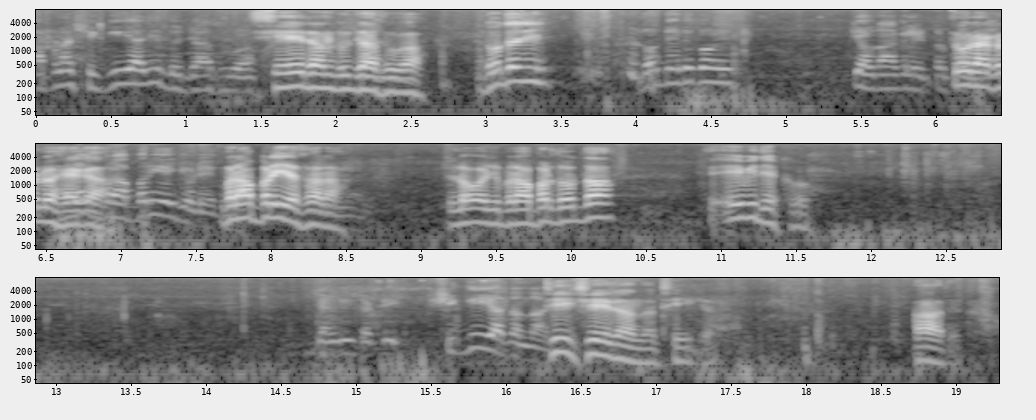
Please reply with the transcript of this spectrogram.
ਆਪਣਾ ਛਿੱਗੀ ਆ ਜੀ ਦੂਜਾ ਸੂਆ। 6 ਦਿਨ ਦੂਜਾ ਸੂਆ। ਦੁੱਧ ਜੀ? ਦੁੱਧ ਇਹਦੇ ਕੋਲ 14 ਕੁ ਲੀਟਰ 14 ਕਿਲੋ ਹੈਗਾ। ਇਹ ਬਰਾਬਰ ਹੀ ਹੈ ਜੋੜੇ ਬਰਾਬਰ ਹੀ ਆ ਸਾਰਾ। ਲਓ ਜੀ ਬਰਾਬਰ ਦੁੱਧ ਆ। ਤੇ ਇਹ ਵੀ ਦੇਖੋ। ਚੰਗੀ ਕੱਟੀ। ਛਿੱਗੀ ਆ ਦੰਦਾਂ 'ਚ। ਠੀਕ 6 ਦਿਨ ਦਾ ਠੀਕ ਆ। ਆ ਦੇਖੋ।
